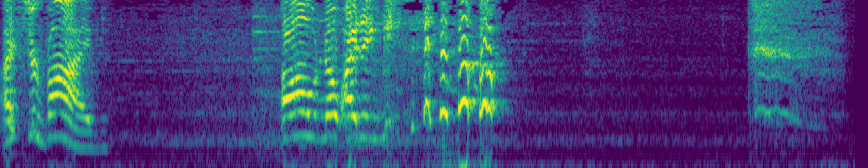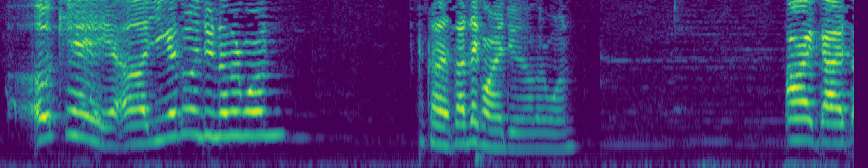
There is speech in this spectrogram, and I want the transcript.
I survived. Oh, no, I didn't Okay, uh, you guys want to do another one? Because I think I want to do another one. Alright, guys,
